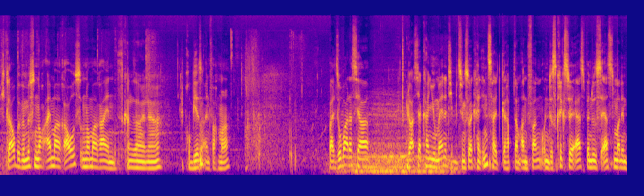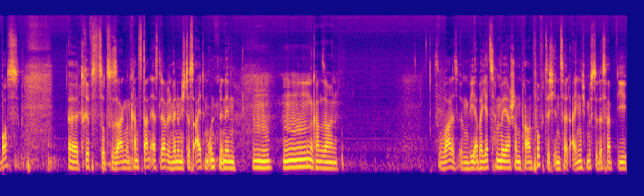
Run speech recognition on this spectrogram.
Ich glaube, wir müssen noch einmal raus und noch mal rein. Das kann sein, ja. Ich probiere es einfach mal. Weil so war das ja. Du hast ja kein Humanity bzw. kein Insight gehabt am Anfang und das kriegst du ja erst, wenn du das erste Mal den Boss äh, triffst sozusagen und kannst dann erst leveln, wenn du nicht das Item unten in den. Hm, kann sein. So war das irgendwie. Aber jetzt haben wir ja schon ein paar und 50 Inside. Eigentlich müsste deshalb die,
